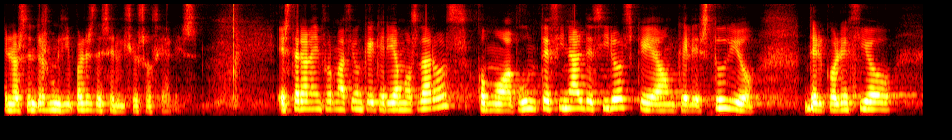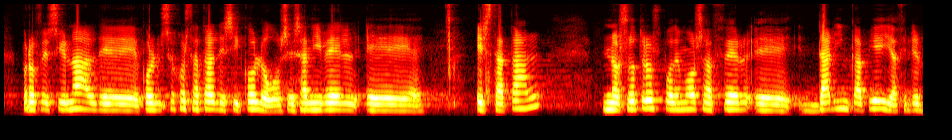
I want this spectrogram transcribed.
en los centros municipales de servicios sociales. Esta era la información que queríamos daros. Como apunte final, deciros que aunque el estudio del Colegio Profesional del Consejo Estatal de Psicólogos es a nivel eh, estatal, nosotros podemos hacer, eh, dar hincapié y hacer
